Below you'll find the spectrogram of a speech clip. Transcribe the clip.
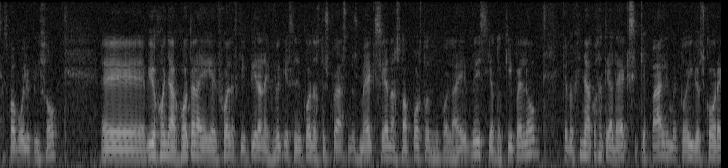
Σας πάω πολύ πίσω. Ε, δύο χρόνια αργότερα οι Ερυφόλευκοι πήραν εκδίκηση νικώντα τους πράσινους με 6-1 στο Απόστολος Νικολαίδης για το κύπελο και το 1936 και πάλι με το ίδιο σκορ 6-1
